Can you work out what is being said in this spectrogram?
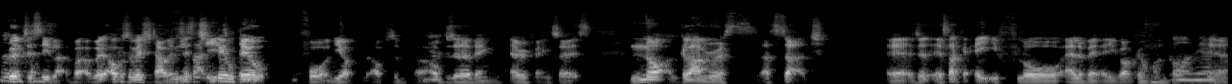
Good to sense. see like, but the observation tower is It's just like literally built for the ob- obs- Yeah. observing everything. So it's not glamorous as such. It's, it's like an eighty floor elevator you got to go on. Go on, yeah. Yeah.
